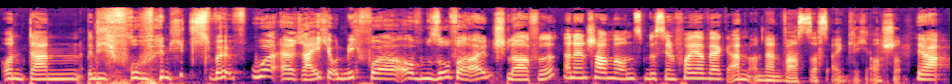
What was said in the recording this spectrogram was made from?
und dann bin ich froh, wenn ich 12 Uhr erreiche und nicht vorher auf dem Sofa einschlafe. Und dann schauen wir uns ein bisschen Feuerwerk an und dann war's das eigentlich auch schon. Ja,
